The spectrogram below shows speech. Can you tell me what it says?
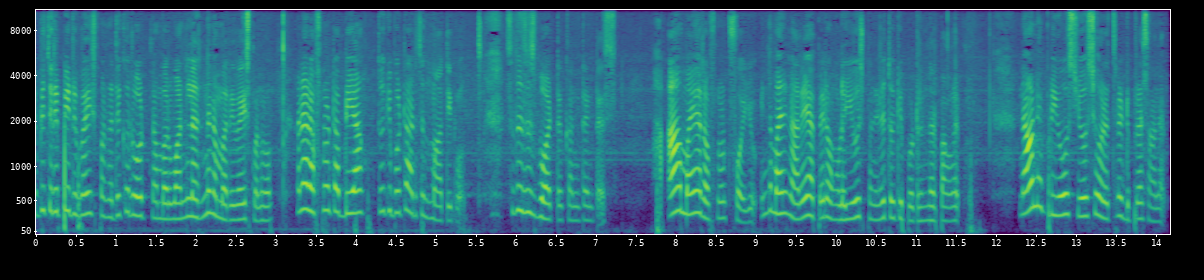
இப்படி திருப்பி ரிவைஸ் பண்ணுறதுக்கு நோட் நம்பர் ஒன்லேருந்து நம்ம ரிவைஸ் பண்ணுவோம். ஆனால் ரஃப் நோட் அப்படியா? தூக்கி போட்டு அடுத்தது மாற்றிப்போம் so this is what content is uh my rough note for you இந்த மாதிரி நிறையா பேர் அவங்கள யூஸ் பண்ணிட்டு தூக்கி போட்டுருந்துருப்பாங்க. நானும் இப்படி யோசிச்சு யோசிச்சு ஒரு இடத்துல டிப்ரெஸ் ஆனேன்.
